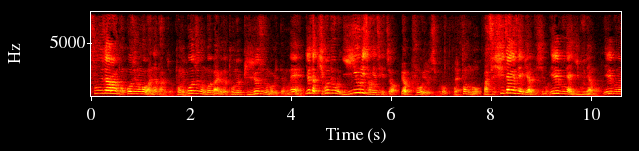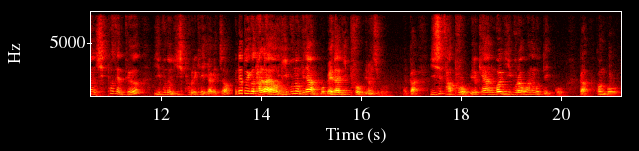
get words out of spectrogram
투자랑 돈 꿔주는 건 완전 다르죠. 돈 꿔주는 건 말 그대로 돈을 빌려주는 거기 때문에 일단 기본적으로 이율이 정해지겠죠. 몇 프로 이런 식으로. 보통 뭐 마치 시장에서 얘기하듯이 뭐 1분야, 2분야 뭐 1분은 10%, 2분은 20% 이렇게 얘기하겠죠. 근데 또 이거 달라요. 2분은 그냥 뭐 매달 2% 이런 식으로. 그러니까 24% 이렇게 하는 걸 2부라고 하는 것도 있고. 그러니까 그건 뭐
